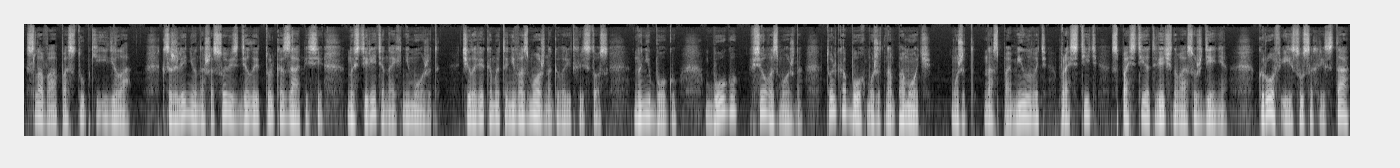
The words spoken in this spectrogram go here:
слова, поступки и дела. К сожалению, наша совесть делает только записи, но стереть она их не может. Человеком это невозможно, говорит Христос, но не Богу. Богу все возможно, только Бог может нам помочь может нас помиловать, простить, спасти от вечного осуждения. Кровь Иисуса Христа,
